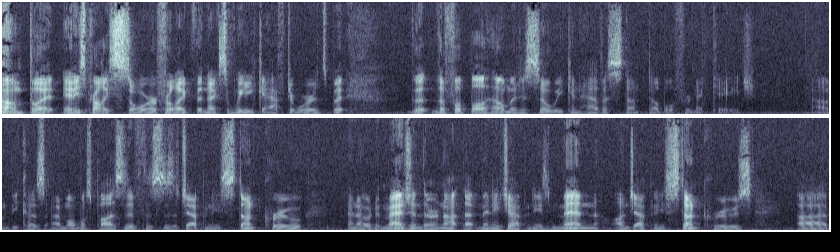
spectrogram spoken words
Um, but and he's probably sore for like the next week afterwards. But the the football helmet is so we can have a stunt double for Nick Cage um, because I'm almost positive this is a Japanese stunt crew, and I would imagine there are not that many Japanese men on Japanese stunt crews uh,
